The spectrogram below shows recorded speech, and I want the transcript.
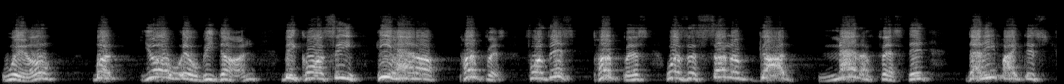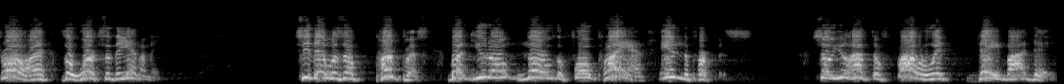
will, but your will be done. Because, see, he had a purpose. For this purpose was the Son of God manifested that he might destroy the works of the enemy. See, there was a purpose, but you don't know the full plan in the purpose. So you have to follow it day by day,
